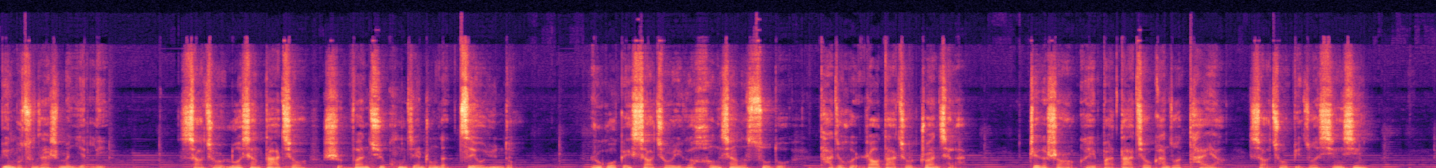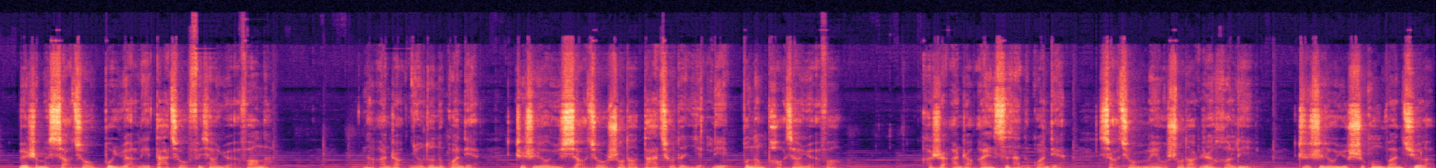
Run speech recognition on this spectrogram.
并不存在什么引力。小球落向大球是弯曲空间中的自由运动。如果给小球一个横向的速度，它就会绕大球转起来。这个时候可以把大球看作太阳，小球比作行星。为什么小球不远离大球飞向远方呢？那按照牛顿的观点，这是由于小球受到大球的引力，不能跑向远方。可是按照爱因斯坦的观点，小球没有受到任何力，只是由于时空弯曲了，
